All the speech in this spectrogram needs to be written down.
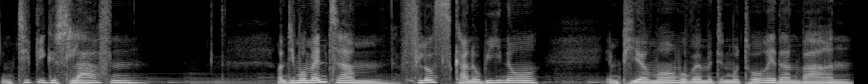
im Tipi geschlafen. Und die Momente am Fluss Canobino im Piemont, wo wir mit den Motorrädern waren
